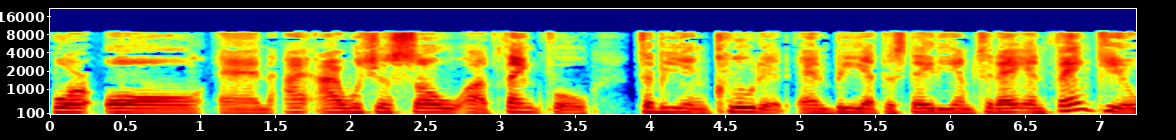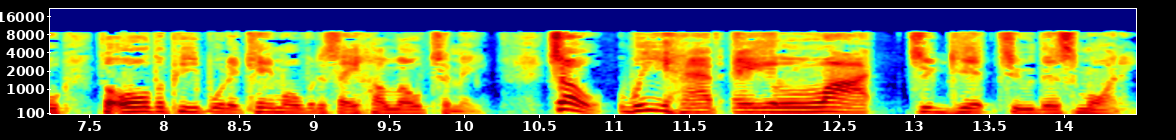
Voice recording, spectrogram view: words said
for all. And I, I was just so uh, thankful to be included and be at the stadium today. And thank you to all the people that came over to say hello to me. So we have a lot to get to this morning.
